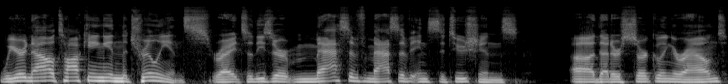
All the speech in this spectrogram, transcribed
We are now talking in the trillions, right? So these are massive, massive institutions uh, that are circling around.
